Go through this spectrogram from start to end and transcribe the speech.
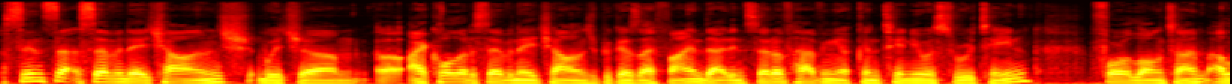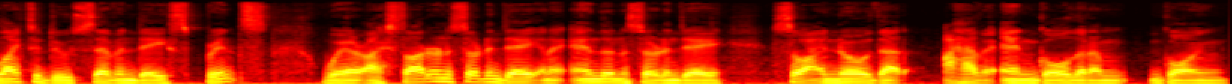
since that seven day challenge, which um, uh, I call it a seven day challenge because I find that instead of having a continuous routine for a long time. I like to do seven day sprints where I start on a certain day and I end on a certain day so I know that I have an end goal that I'm going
